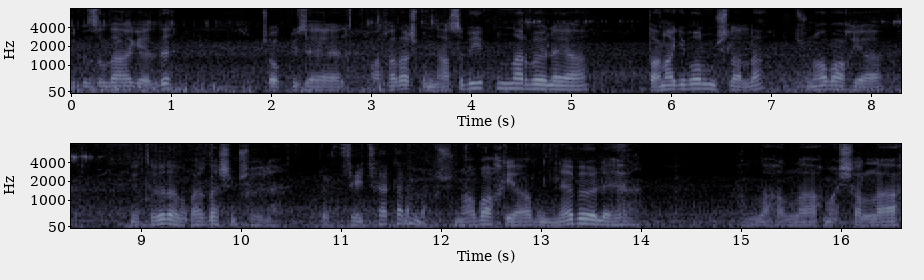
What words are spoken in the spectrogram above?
Bir kızıl daha geldi. Çok güzel. Arkadaş bu nasıl büyük bunlar böyle ya? Dana gibi olmuşlar la. Şuna bak ya. Getiririm kardeşim şöyle. Dur şeyi çıkartalım da. Şuna bak ya. Bu ne böyle ya? Allah Allah maşallah.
